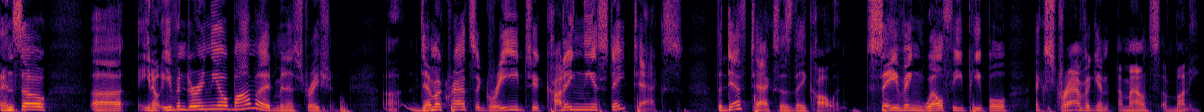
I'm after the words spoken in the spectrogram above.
And so, uh, you know, even during the Obama administration, uh, Democrats agreed to cutting the estate tax, the death tax, as they call it, saving wealthy people extravagant amounts of money.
